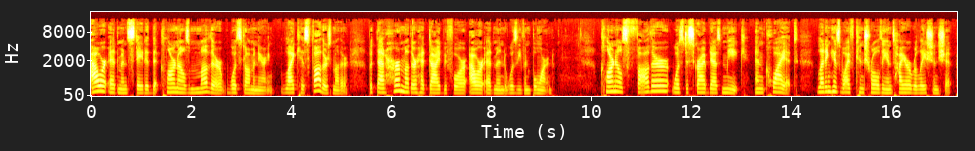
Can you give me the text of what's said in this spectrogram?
our Edmund stated that Clarnell's mother was domineering, like his father's mother, but that her mother had died before our Edmund was even born. Clarnell's father was described as meek and quiet, letting his wife control the entire relationship.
